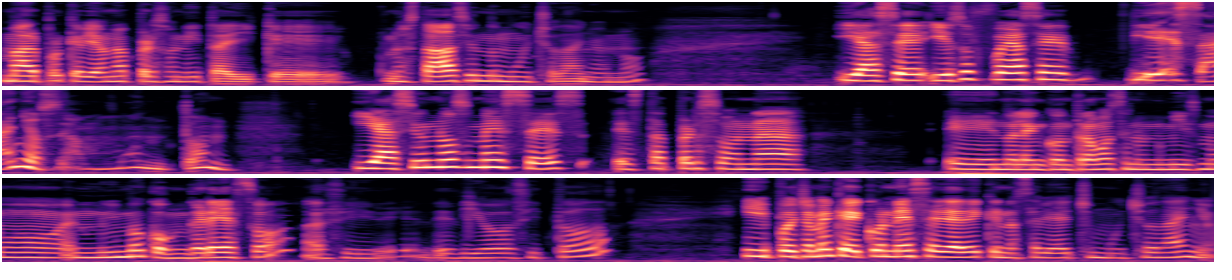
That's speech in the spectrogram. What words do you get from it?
mal porque había una personita ahí que nos estaba haciendo mucho daño, ¿no? Y, hace, y eso fue hace 10 años, o sea, un montón. Y hace unos meses esta persona eh, nos la encontramos en un mismo, en un mismo congreso, así de, de Dios y todo. Y pues yo me quedé con esa idea de que nos había hecho mucho daño.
